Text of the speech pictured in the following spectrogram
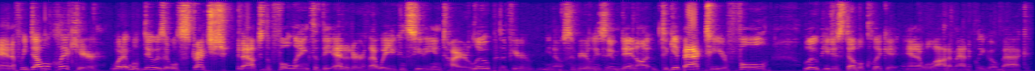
And if we double click here, what it will do is it will stretch it out to the full length of the editor. That way you can see the entire loop. If you're, you know, severely zoomed in, uh, to get back to your full loop, you just double click it and it will automatically go back.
